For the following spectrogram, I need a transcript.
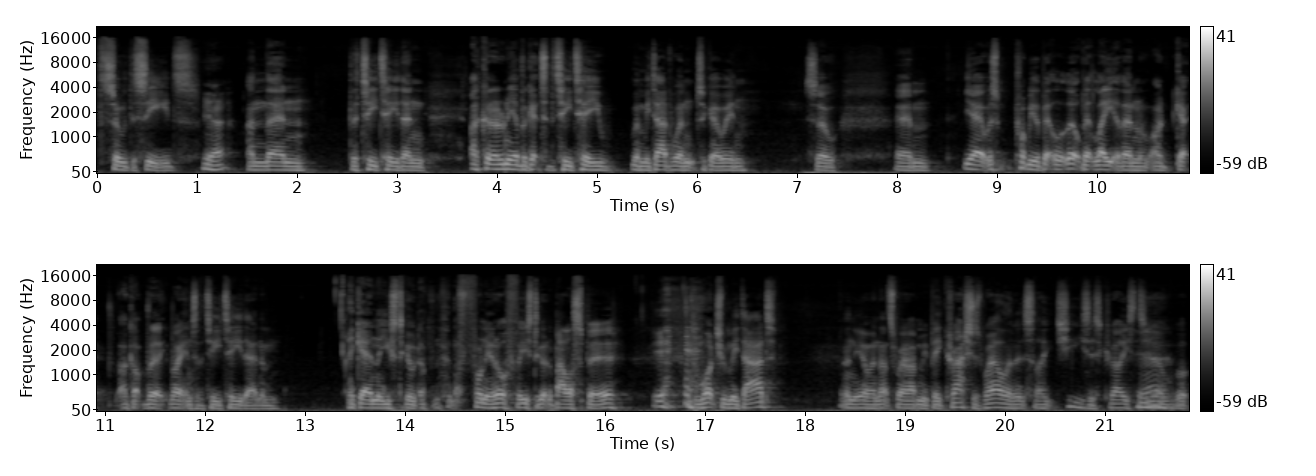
sowed the seeds yeah, and then the TT. Then I could only ever get to the TT when my dad went to go in. So um, yeah, it was probably a bit a little bit later. Then I'd get I got right, right into the TT then. And again, I used to go to funny enough, I used to go to Ballaspur Yeah. and watch with my dad. And you know, and that's where I had my big crash as well. And it's like Jesus Christ, you know. But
